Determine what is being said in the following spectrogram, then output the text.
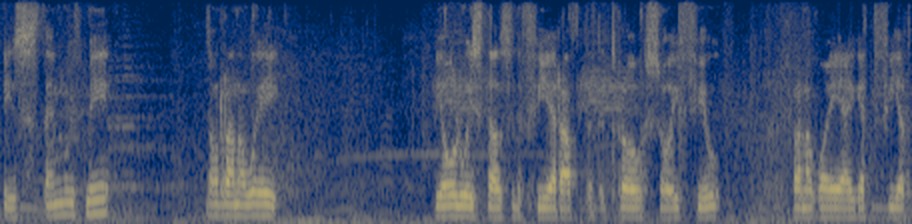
Please stand with me. Don't run away. He always does the fear after the throw, so if you run away, I get feared.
